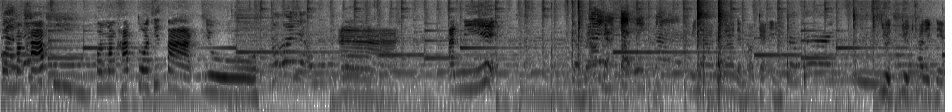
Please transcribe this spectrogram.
คนบังคับ คนบังคับตัวที่ตากอยู่ น้องอ้อยเนี่ยเอามาอ่า อันนี้ เดี๋ยวแม่ได้เอาแกะแกะเองได้ไม่ได้ไม่ได้เดี๋ยวแม่เอาแกะเอง น้องอ้อยหยุดหยุดค่ะเด็ก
